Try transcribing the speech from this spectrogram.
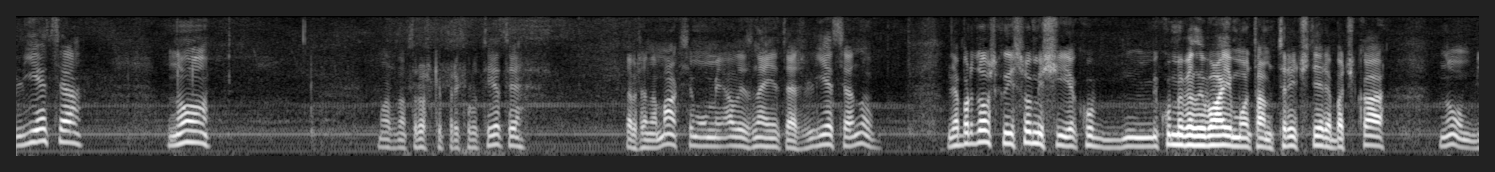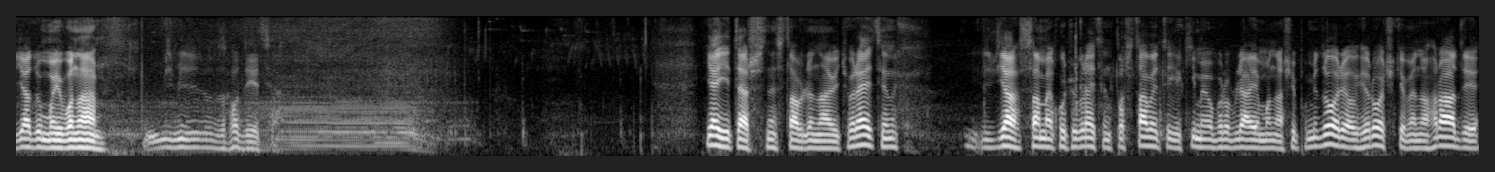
лється, але можна трошки прикрутити. Це вже на максимумі, але з неї теж лється. Ну, для бордовської суміші, яку, яку ми виливаємо там 3-4 бачка, ну, я думаю, вона згодиться. Я її теж не ставлю навіть в рейтинг. Я саме хочу в рейтинг поставити, які ми обробляємо наші помідори, огірочки, виногради,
